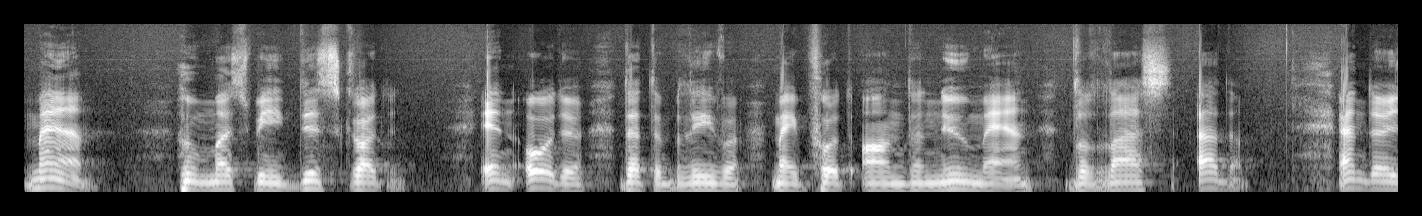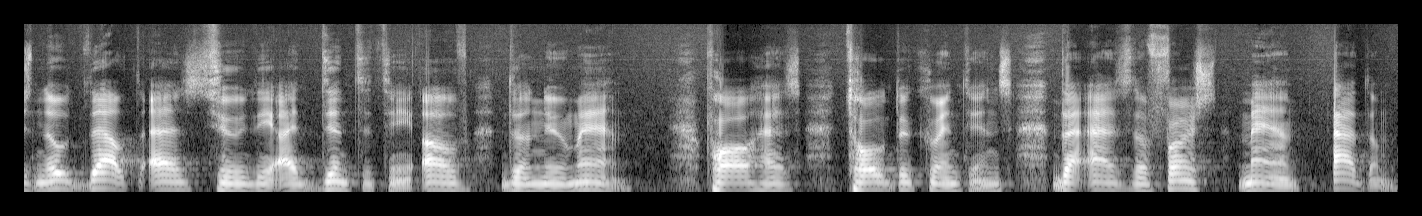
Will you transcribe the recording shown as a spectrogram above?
man who must be discarded in order that the believer may put on the new man, the last Adam. And there is no doubt as to the identity of the new man. Paul has told the Corinthians that as the first man, Adam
